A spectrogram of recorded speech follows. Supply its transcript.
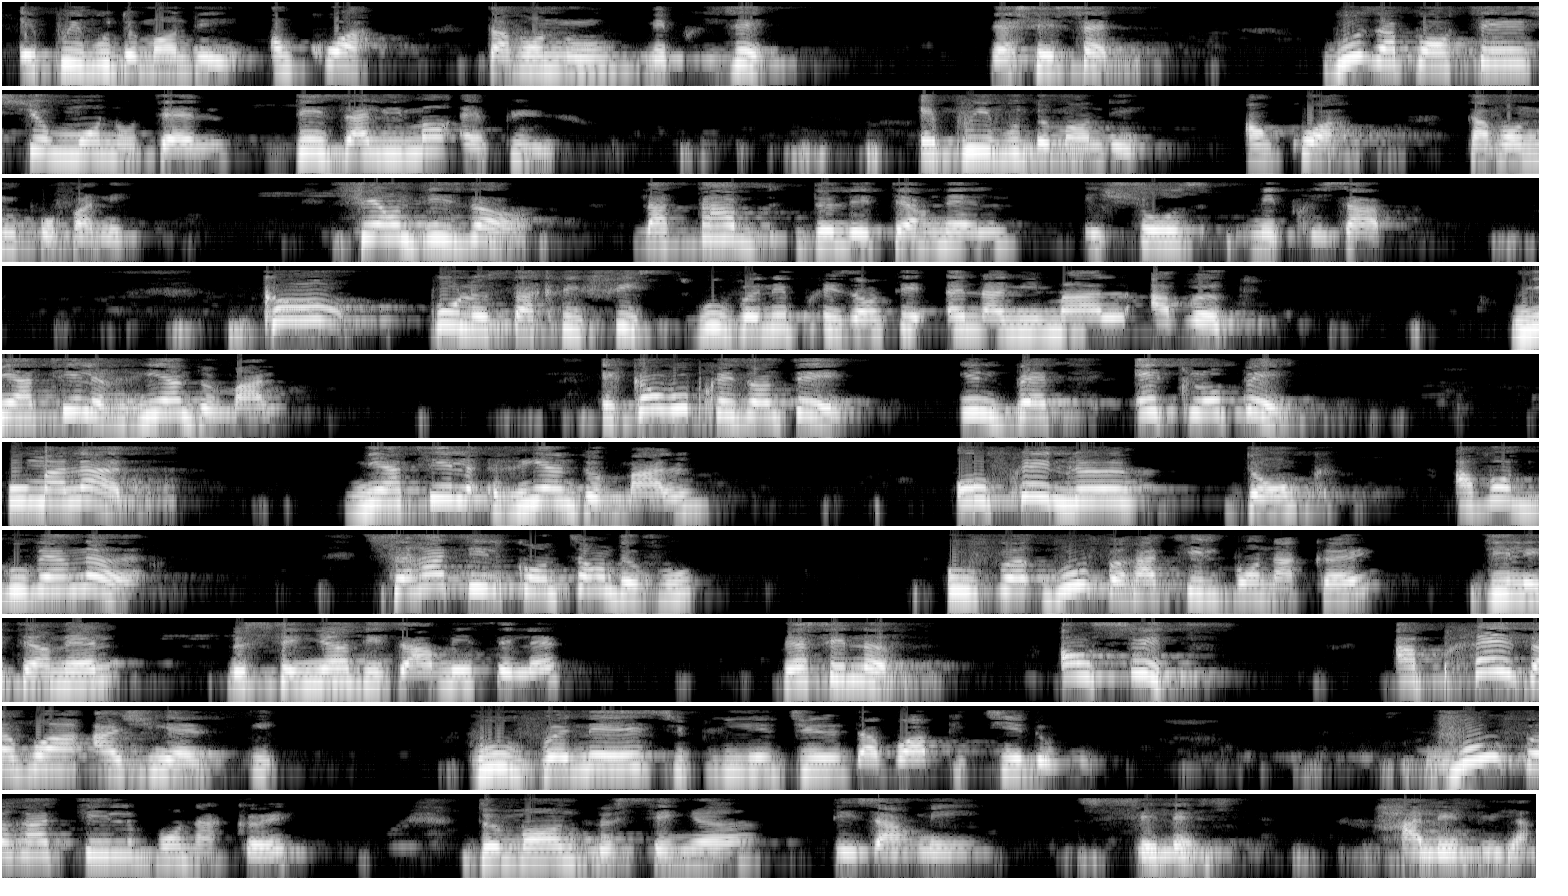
Et puis vous demandez, en quoi t'avons-nous méprisé Verset 7. Vous apportez sur mon autel des aliments impurs. Et puis vous demandez, en quoi t'avons-nous profané C'est en disant, la table de l'éternel est chose méprisable. Quand pour le sacrifice, vous venez présenter un animal aveugle, n'y a-t-il rien de mal? Et quand vous présentez une bête éclopée ou malade, n'y a-t-il rien de mal? Offrez-le donc à votre gouverneur. Sera-t-il content de vous? Ou vous fera-t-il bon accueil? Dit l'Éternel, le Seigneur des armées célestes. Verset 9. Ensuite, après avoir agi ainsi, vous venez supplier Dieu d'avoir pitié de vous. Vous fera-t-il bon accueil? Demande le Seigneur des armées célestes. Alléluia.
